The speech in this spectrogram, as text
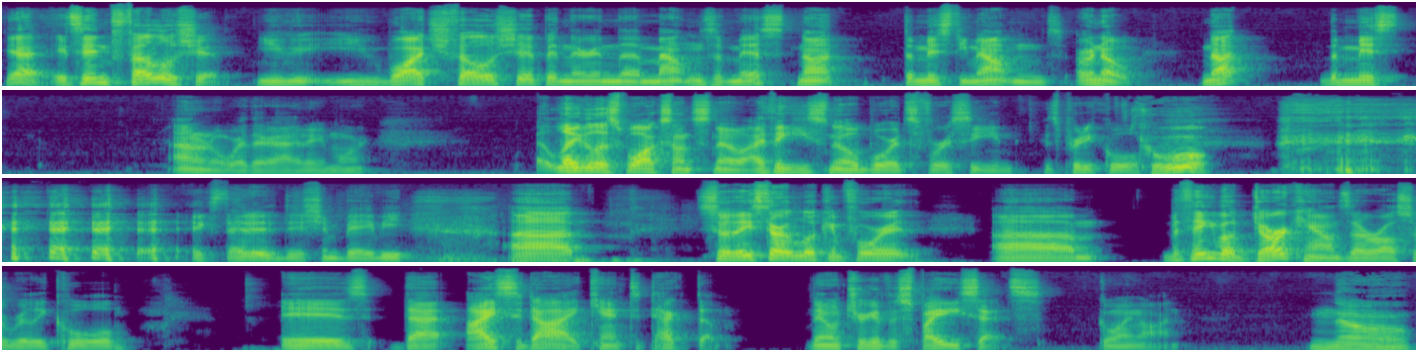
Yeah, it's in Fellowship. You you watch Fellowship, and they're in the Mountains of Mist, not the Misty Mountains, or no, not the Mist. I don't know where they're at anymore. Legolas walks on snow. I think he snowboards for a scene. It's pretty cool. Cool. Extended edition, baby. Uh, so they start looking for it. Um, the thing about dark hounds that are also really cool is that Aes Sedai can't detect them. They don't trigger the Spidey sense going on. No,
